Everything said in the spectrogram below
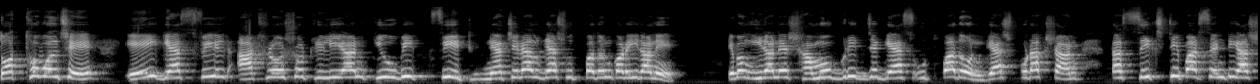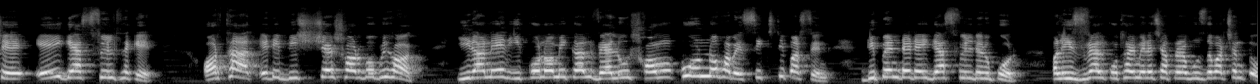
তথ্য বলছে, এই গ্যাস ফিল্ড আঠারোশো trillion cubic feet natural gas উৎপাদন করে ইরানে এবং ইরানের সামগ্রিক যে গ্যাস উৎপাদন, গ্যাস প্রোডাকশন তার সিক্সটি পার্সেন্টই আসে এই গ্যাস ফিল্ড থেকে। অর্থাৎ এটি বিশ্বের সর্ববৃহৎ। ইরানের ইকোনমিক্যাল ভ্যালু সম্পূর্ণভাবে সিক্সটি পার্সেন্ট ডিপেন্ডেড এই গ্যাস ফিল্ডের উপর। ফলে ইসরায়েল কোথায় মেরেছে আপনারা বুঝতে পারছেন তো?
